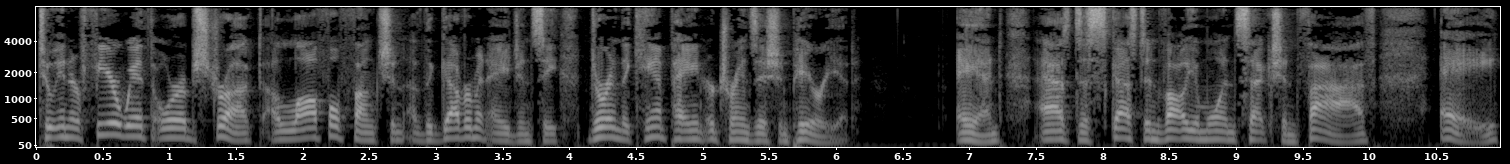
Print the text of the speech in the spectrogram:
to interfere with or obstruct a lawful function of the government agency during the campaign or transition period. And, as discussed in Volume 1, Section 5, a.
